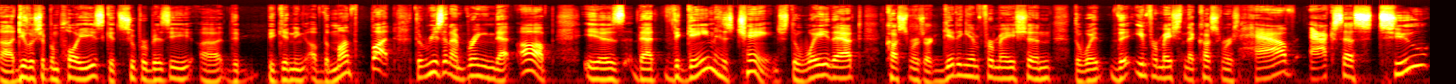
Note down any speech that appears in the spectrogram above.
uh, dealership employees get super busy uh, the beginning of the month. But the reason I'm bringing that up is that the game has changed. The way that customers are getting information, the way the information that customers have access to,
